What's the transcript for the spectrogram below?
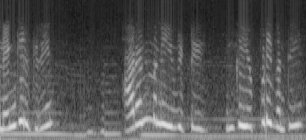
நான் எங்க இருக்கிறேன் அரண்மனையை விட்டு இங்க எப்படி வந்தேன்?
